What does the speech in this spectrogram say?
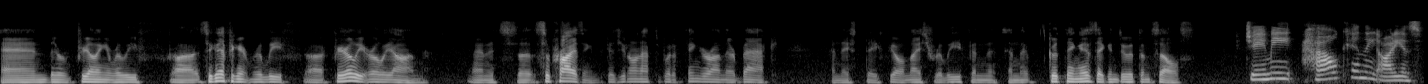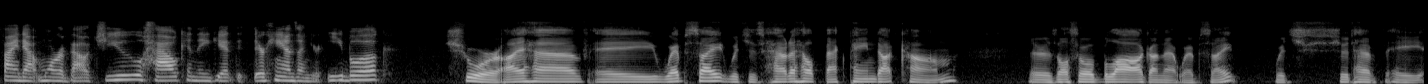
and they're feeling a relief uh, significant relief uh, fairly early on, and it's uh, surprising because you don't have to put a finger on their back, and they they feel nice relief. And and the good thing is they can do it themselves. Jamie, how can the audience find out more about you? How can they get their hands on your ebook? Sure. I have a website which is howtohelpbackpain.com. There's also a blog on that website which should have a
